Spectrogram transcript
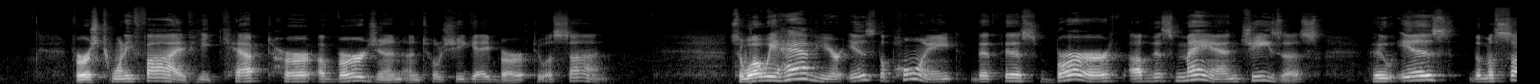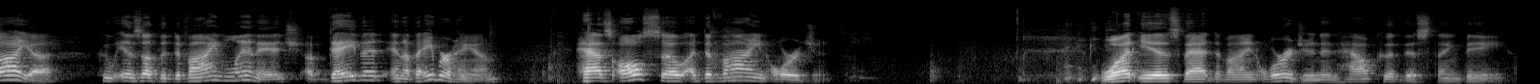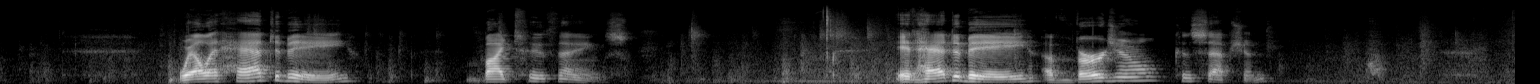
Verse 25 He kept her a virgin until she gave birth to a son. So, what we have here is the point that this birth of this man, Jesus, who is the Messiah, who is of the divine lineage of David and of Abraham, has also a divine origin. What is that divine origin and how could this thing be? Well, it had to be by two things. It had to be a virginal conception,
